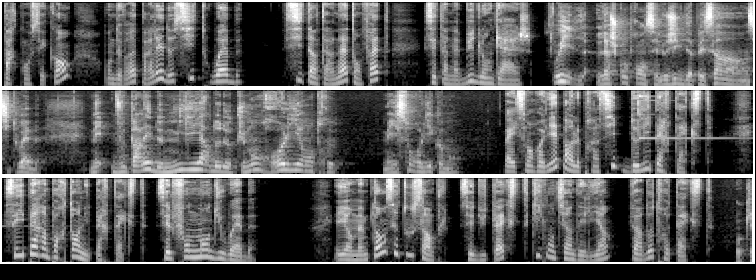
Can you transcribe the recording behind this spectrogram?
Par conséquent, on devrait parler de site web. Site Internet, en fait, c'est un abus de langage. Oui, là- je comprends, c'est logique d'appeler ça un site web. Mais vous parlez de milliards de documents reliés entre eux. Mais ils sont reliés comment? Bah, ils sont reliés par le principe de l'hypertexte. C'est hyper important l'hypertexte, c'est le fondement du web. Et en même temps, c'est tout simple, c'est du texte qui contient des liens vers d'autres textes. Ok,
